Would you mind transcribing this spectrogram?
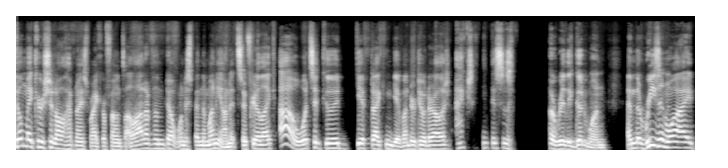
filmmakers should all have nice microphones. A lot of them don't want to spend the money on it. So if you're like, oh, what's a good gift I can give under $200? I actually think this is a really good one. And the reason why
